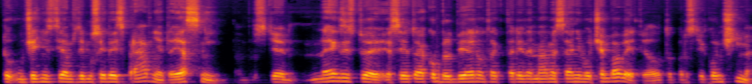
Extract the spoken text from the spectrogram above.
to účetnictví tam musí být správně, to je jasný. Prostě neexistuje, jestli je to jako blbě, no tak tady nemáme se ani o čem bavit, jo? to prostě končíme.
